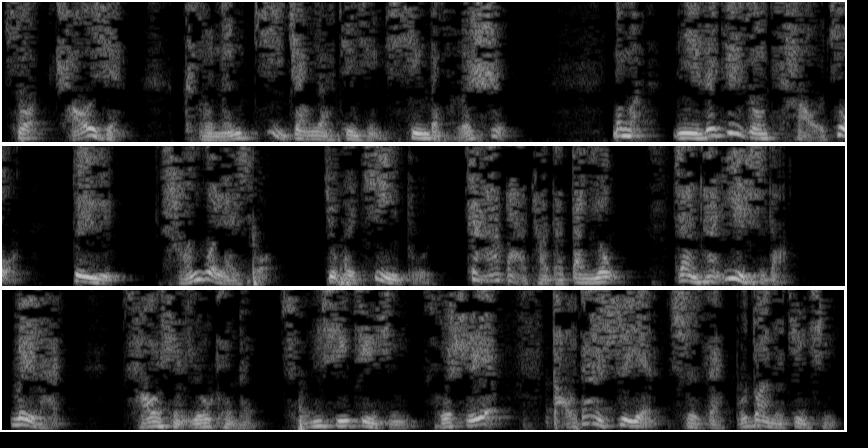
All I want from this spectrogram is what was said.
说朝鲜可能即将要进行新的核试。那么你的这种炒作，对于韩国来说，就会进一步加大他的担忧，让他意识到未来朝鲜有可能重新进行核试验，导弹试验是在不断的进行。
